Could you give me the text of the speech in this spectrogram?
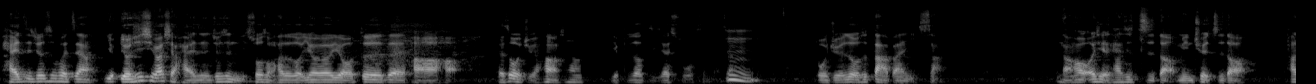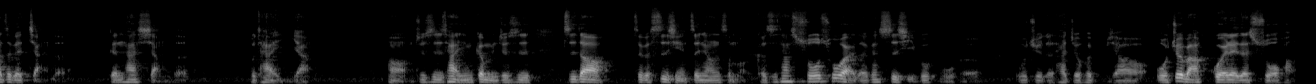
孩子就是会这样。有有些喜欢小孩子，就是你说什么，他都说有有有，对对对，好好好。可是我觉得他好像也不知道自己在说什么。嗯，我觉得如果是大班以上，然后而且他是知道明确知道他这个讲的跟他想的不太一样，哦，就是他已经根本就是知道这个事情的真相是什么，可是他说出来的跟事情不符合，我觉得他就会比较，我就把它归类在说谎。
